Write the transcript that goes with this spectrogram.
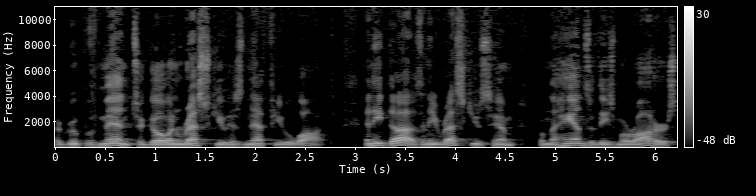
a group of men, to go and rescue his nephew Lot. And he does, and he rescues him from the hands of these marauders.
